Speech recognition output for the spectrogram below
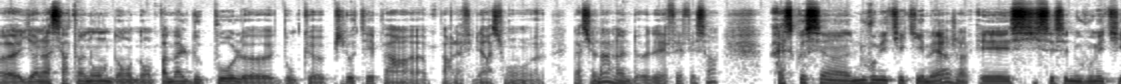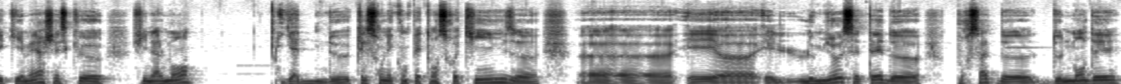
euh, y en a un certain nombre dans, pas mal de pôles euh, donc pilotés par par la fédération nationale hein, de, de FFSA est-ce que c'est un nouveau métier qui émerge? Et si c'est ce nouveau métier qui émerge est-ce que finalement il y a de quelles sont les compétences requises euh, et, euh, et, le mieux c'était de pour ça de, de demander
